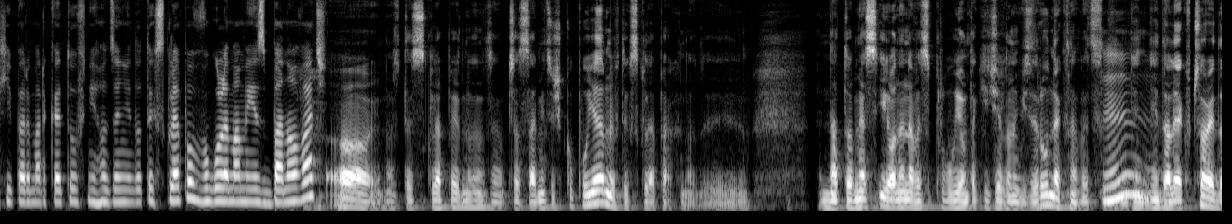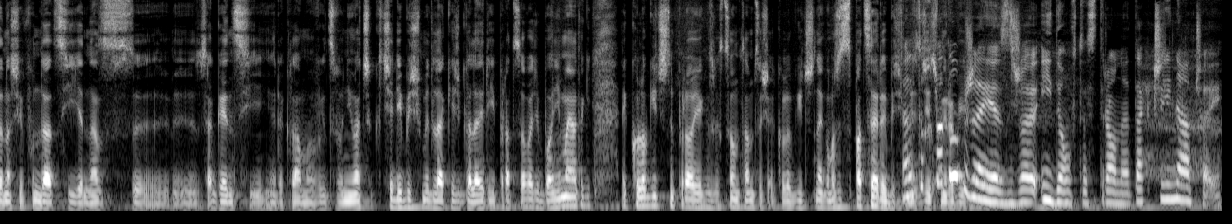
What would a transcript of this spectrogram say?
hipermarketów, nie chodzenie do tych sklepów? W ogóle mamy je zbanować? Oj, no te sklepy, no, czasami coś kupujemy w tych sklepach. No, y, Natomiast i one nawet spróbują taki zielony wizerunek, nawet mm. nie, dalej jak wczoraj do naszej fundacji jedna z, z, agencji reklamowych dzwoniła, czy chcielibyśmy dla jakiejś galerii pracować, bo oni mają taki ekologiczny projekt, że chcą tam coś ekologicznego, może spacery byśmy Ale z to dziećmi chyba dobrze jest, że idą w tę stronę, tak czy inaczej.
